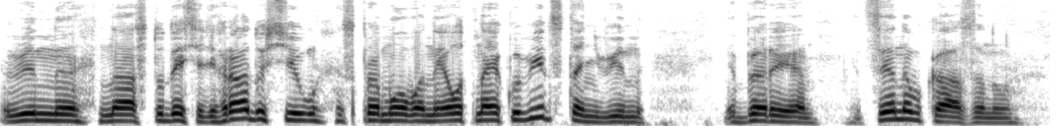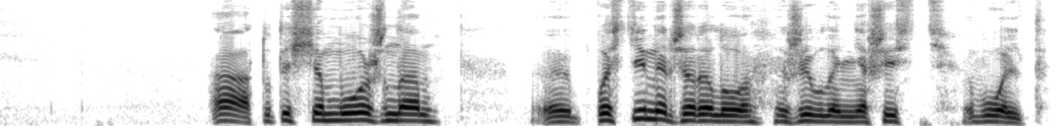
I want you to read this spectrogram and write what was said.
він на 110 градусів спрямований. От на яку відстань він бере, це не вказано. А, тут іще можна е, постійне джерело живлення 6 вольт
